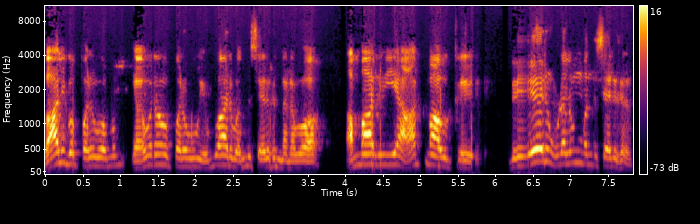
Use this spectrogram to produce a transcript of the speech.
வாலிப பருவமும் யவனவ பருவமும் எவ்வாறு வந்து சேருகின்றனவோ அம்மாதிரியே ஆத்மாவுக்கு வேறு உடலும் வந்து சேருகிறது.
